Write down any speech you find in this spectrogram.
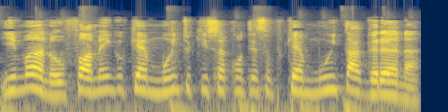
E, mano, o Flamengo quer muito que isso aconteça porque é muita grana.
